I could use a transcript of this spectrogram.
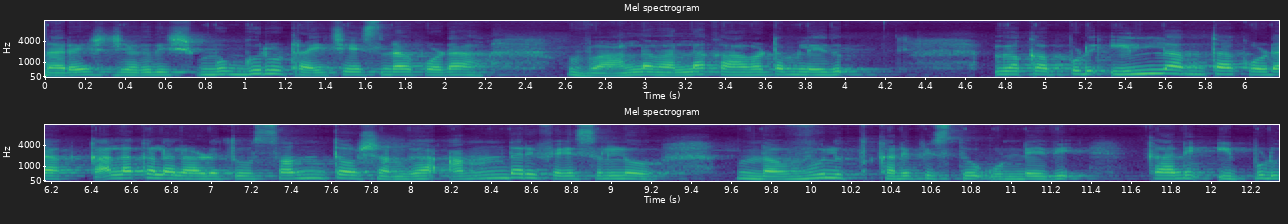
నరేష్ జగదీష్ ముగ్గురు ట్రై చేసినా కూడా వాళ్ళ వల్ల కావటం లేదు. ఒకప్పుడు ఇల్లంతా కూడా కలకలలాడుతూ సంతోషంగా అందరి ఫేసుల్లో నవ్వులు కనిపిస్తూ ఉండేవి. కానీ ఇప్పుడు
